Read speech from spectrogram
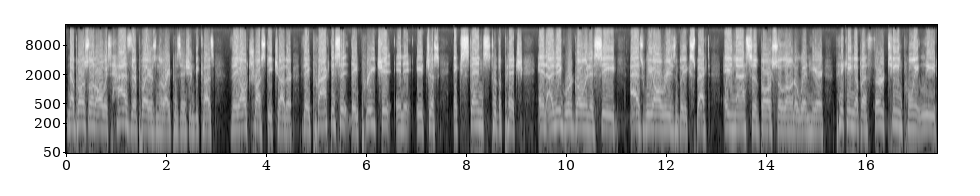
Now, Barcelona always has their players in the right position because they all trust each other. They practice it, they preach it, and it, it just extends to the pitch. And I think we're going to see, as we all reasonably expect, a massive Barcelona win here. Picking up a 13 point lead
